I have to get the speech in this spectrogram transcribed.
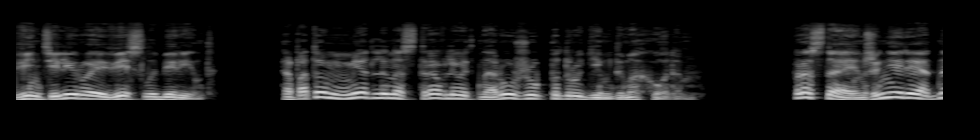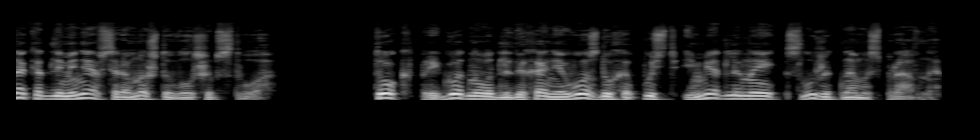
вентилируя весь лабиринт, а потом медленно стравливать наружу по другим дымоходам. Простая инженерия, однако для меня все равно, что волшебство. Ток, пригодного для дыхания воздуха, пусть и медленный, служит нам исправно.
